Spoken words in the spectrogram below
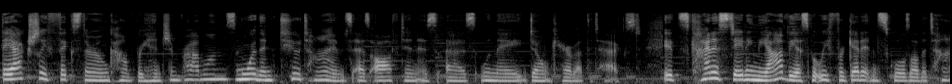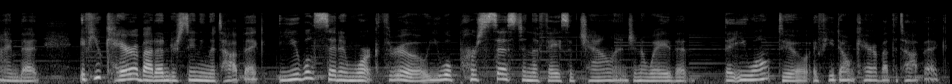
they actually fix their own comprehension problems more than two times as often as, as when they don't care about the text. It's kind of stating the obvious, but we forget it in schools all the time that if you care about understanding the topic, you will sit and work through, you will persist in the face of challenge in a way that that you won't do if you don't care about the topic.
